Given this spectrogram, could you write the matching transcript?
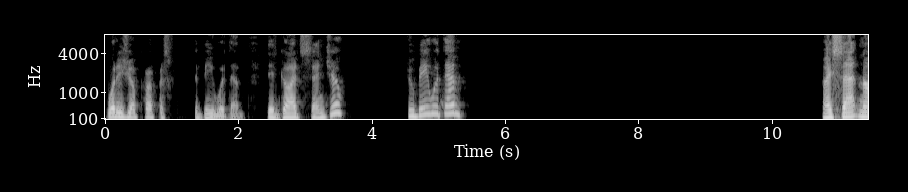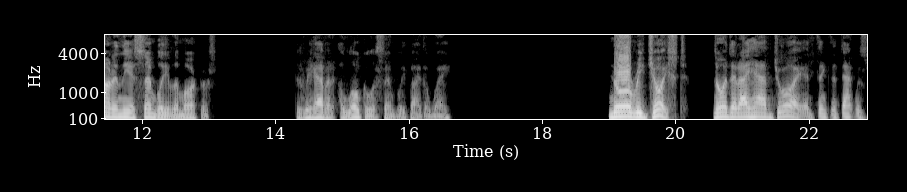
What is your purpose to be with them? Did God send you to be with them? I sat not in the assembly of the mockers, because we have a, local assembly, by the way, nor rejoiced, nor did I have joy and think that that was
